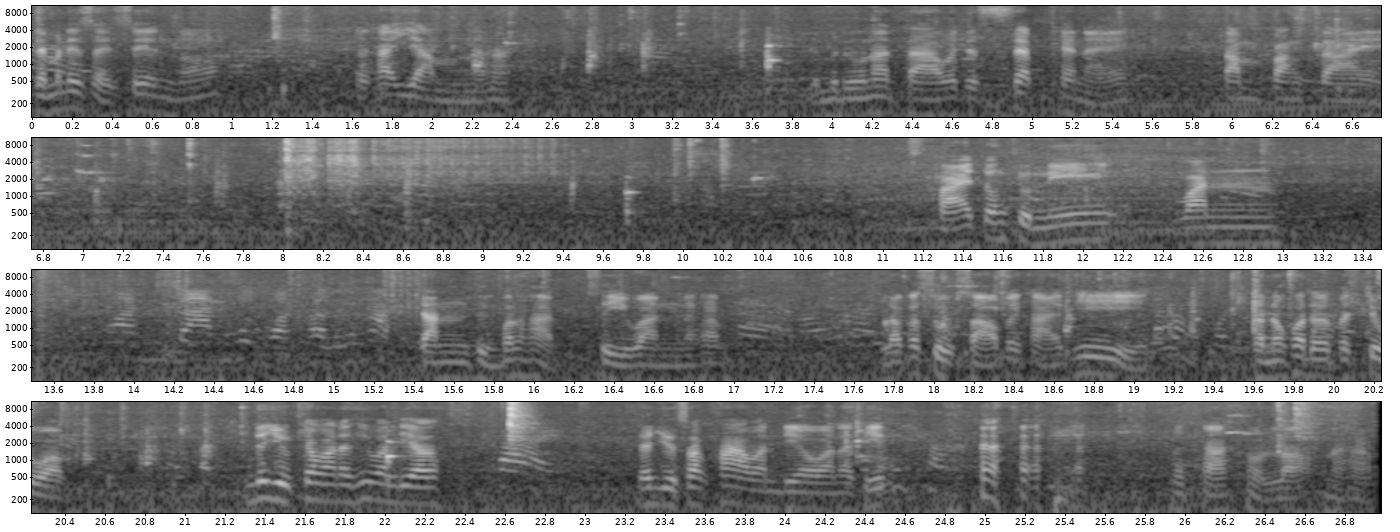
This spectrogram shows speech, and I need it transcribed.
แต่ไม่ได้ใส่เส้นเนาะคล้ายๆยำนะฮะเดี๋ ยวมาดูหน้าตาว่าจะแซ่บแค่ไหนตำปังตายขายตรงจุดนี้วันวันจันทร์ถึงวันพฤหัสจันทร์ถึงพฤหัสสี่วันนะครับค่ะแล้วก็สุกร์เสาร์ไปขายที่ถนนคนเดินประจวบได้หยุดแค่วันอาทิตย์วันเดียวใช่ได้หยุดซักผ้าวันเดียววันอาทิตย์ลูกค้าหัวเราะนะครับ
